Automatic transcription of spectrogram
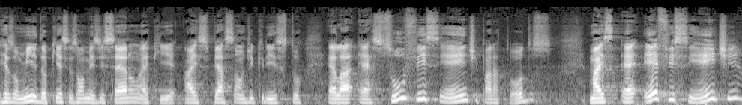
resumida, o que esses homens disseram é que a expiação de Cristo ela é suficiente para todos, mas é eficiente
